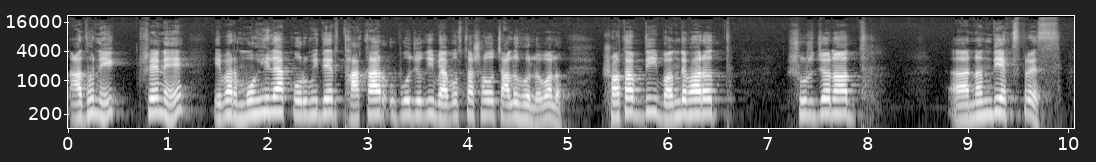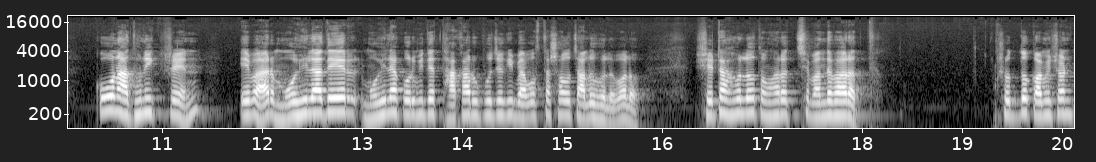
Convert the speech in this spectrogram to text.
আধুনিক ট্রেনে এবার মহিলা কর্মীদের থাকার উপযোগী ব্যবস্থা সহ চালু হলো? বলো। শতাব্দী, বন্দে ভারত, সূর্যনদ নন্দী এক্সপ্রেস, কোন আধুনিক ট্রেন এবার মহিলাদের, মহিলা কর্মীদের থাকার উপযোগী ব্যবস্থা সহ চালু হলো? বলো। সেটা হলো তোমার হচ্ছে বন্দে ভারত। সদ্য কমিশন এস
